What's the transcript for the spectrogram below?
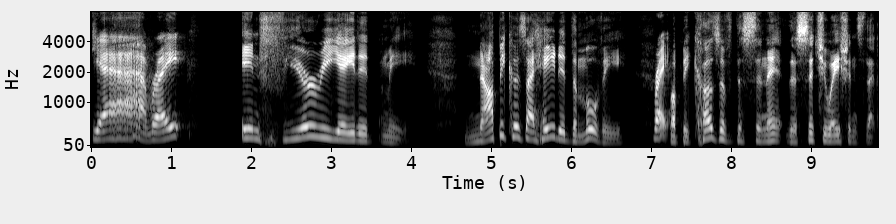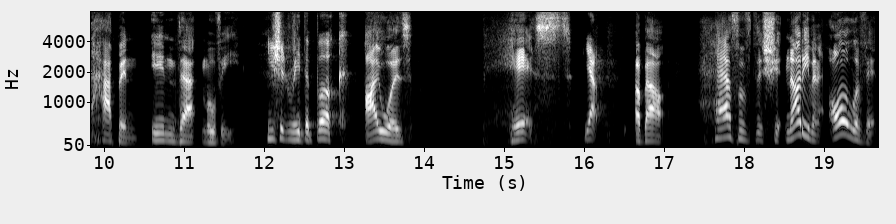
Yeah, right. Infuriated me. Not because I hated the movie, Right. but because of the, sina- the situations that happen in that movie. You should read the book. I was pissed Yep. about half of the shit, not even all of it.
